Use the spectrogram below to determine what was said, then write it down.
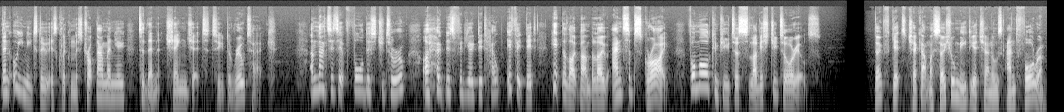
then all you need to do is click on this drop down menu to then change it to the Realtek. And that is it for this tutorial. I hope this video did help. If it did, hit the like button below and subscribe for more computer sluggish tutorials. Don't forget to check out my social media channels and forum.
